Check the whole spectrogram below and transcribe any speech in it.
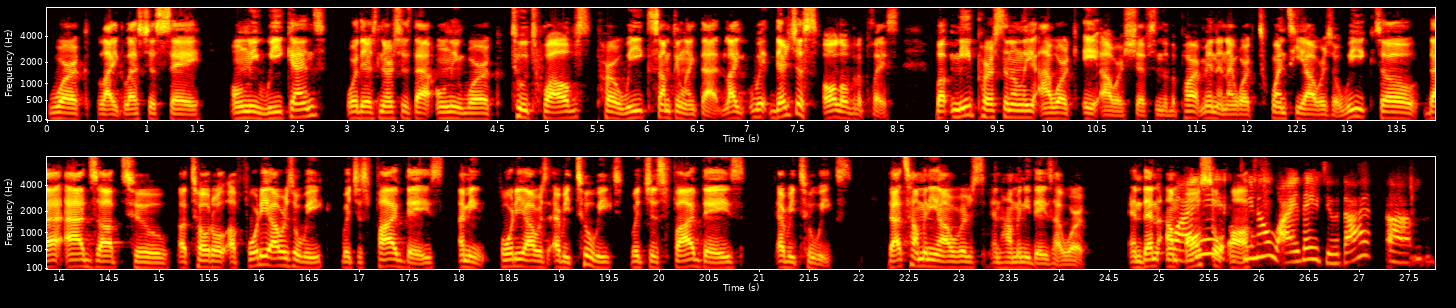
work like, let's just say only weekends or there's nurses that only work two 12s per week, something like that. Like they're just all over the place. But me personally, I work eight hour shifts in the department and I work 20 hours a week. So that adds up to a total of 40 hours a week, which is five days. I mean, 40 hours every two weeks, which is five days every two weeks. That's how many hours and how many days I work. And then I'm why, also off. do you know why they do that? Um,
